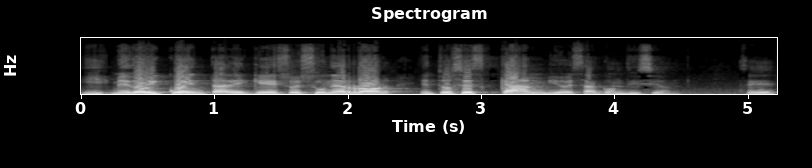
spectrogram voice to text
y me doy cuenta de que eso es un error, entonces cambio esa condición. ¿sí?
